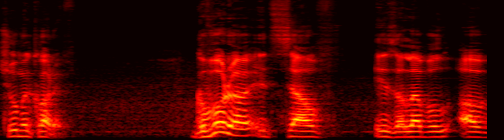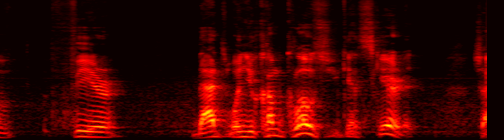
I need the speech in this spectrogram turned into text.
Shumekorev. Gavura itself is a level of fear that when you come close you get scared. So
